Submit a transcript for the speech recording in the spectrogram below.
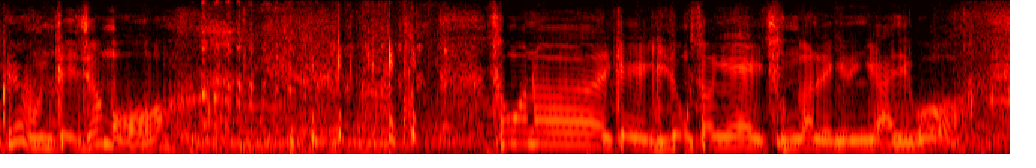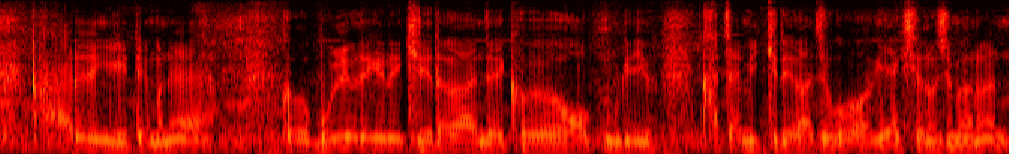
그냥 운대죠, 뭐. 송어는 이렇게 이동성이 중간에 다니는 게 아니고 가야로 다니기 때문에 그 몰려다니는 길에다가 이제 그 어, 이게 가짜 미끼 돼가지고 이게 액션을 주면은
